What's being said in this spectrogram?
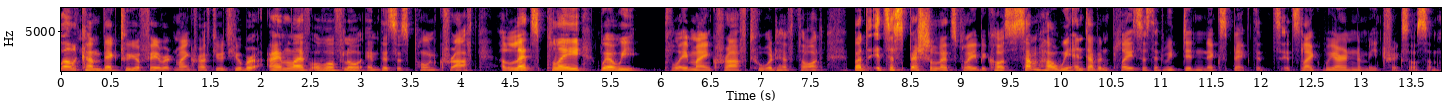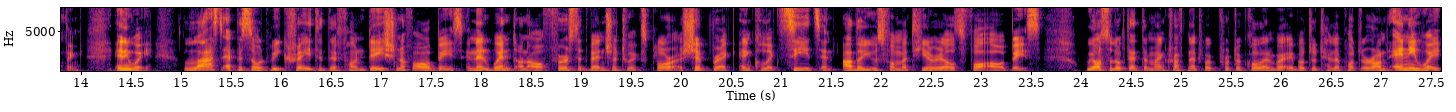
Welcome back to your favorite Minecraft YouTuber. I'm Live Overflow and this is Pwnecraft, a let's play where we play Minecraft, who would have thought? But it's a special Let's Play because somehow we end up in places that we didn't expect. It's, it's like we are in the Matrix or something. Anyway, last episode we created the foundation of our base and then went on our first adventure to explore a shipwreck and collect seeds and other useful materials for our base. We also looked at the Minecraft network protocol and were able to teleport around. Anyway,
